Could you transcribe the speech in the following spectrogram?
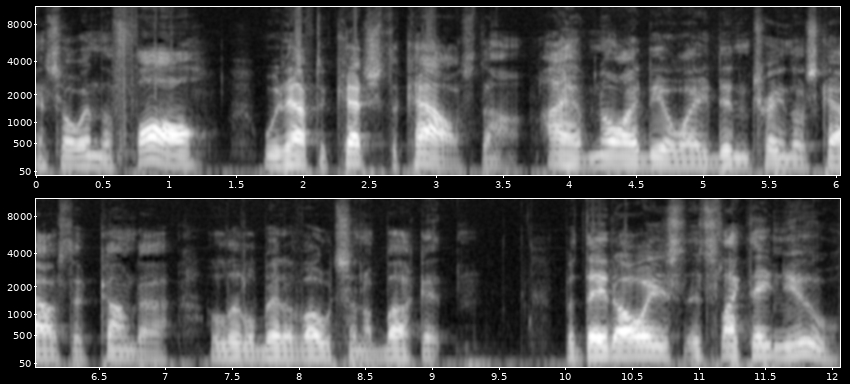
And so in the fall, we'd have to catch the cows. Now, I have no idea why he didn't train those cows to come to a little bit of oats in a bucket. But they'd always, it's like they knew,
